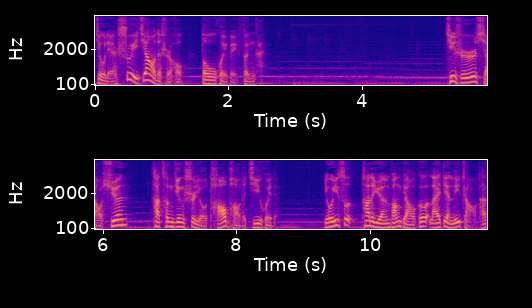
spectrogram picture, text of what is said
就连睡觉的时候都会被分开。其实小轩他曾经是有逃跑的机会的。有一次，他的远房表哥来店里找他，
